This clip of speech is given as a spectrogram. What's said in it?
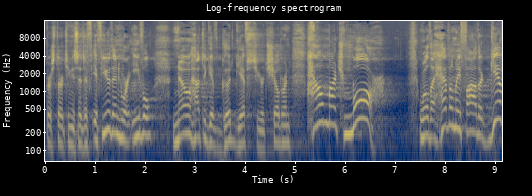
Verse 13, he says, if, if you then who are evil know how to give good gifts to your children, how much more will the Heavenly Father give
